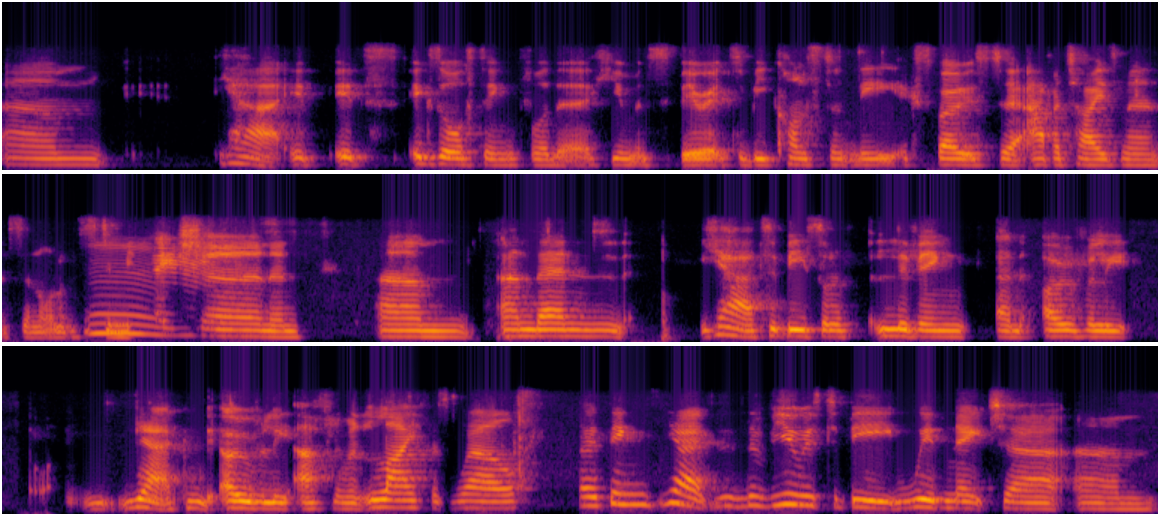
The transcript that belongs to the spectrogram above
Um, yeah, it, it's exhausting for the human spirit to be constantly exposed to advertisements and all of the mm. stimulation mm. and um, and then yeah to be sort of living an overly yeah can be overly affluent life as well. So things yeah the, view is to be with nature um,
